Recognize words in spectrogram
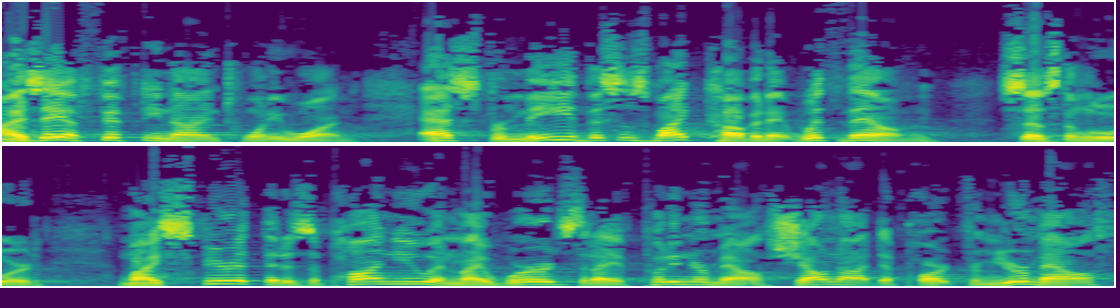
Isaiah 59:21. As for me, this is my covenant with them, says the Lord. My spirit that is upon you and my words that I have put in your mouth shall not depart from your mouth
